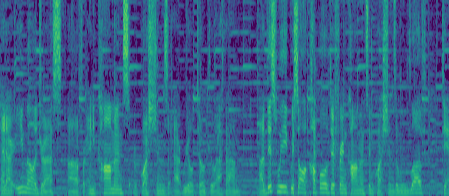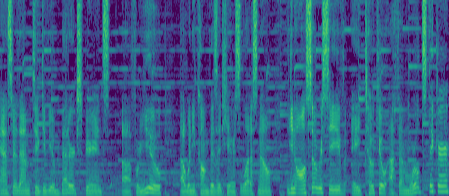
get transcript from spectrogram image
at our email address uh, for any comments or questions at Real Tokyo FM. Uh, this week, we saw a couple of different comments and questions, and we love to answer them to give you a better experience uh, for you uh, when you come visit here. So let us know. You can also receive a Tokyo FM World sticker.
